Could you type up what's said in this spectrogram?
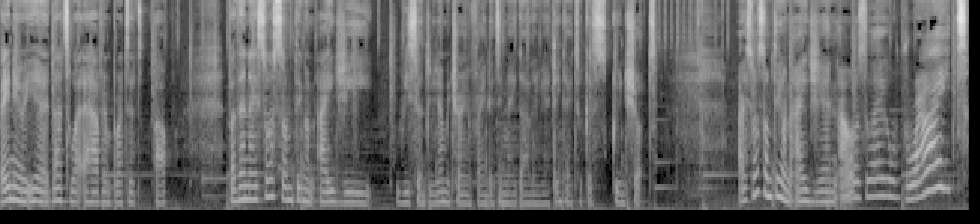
But anyway, yeah, that's why I haven't brought it up. But then I saw something on IG recently. Let me try and find it in my gallery. I think I took a screenshot. I saw something on IGN. I was like, right?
